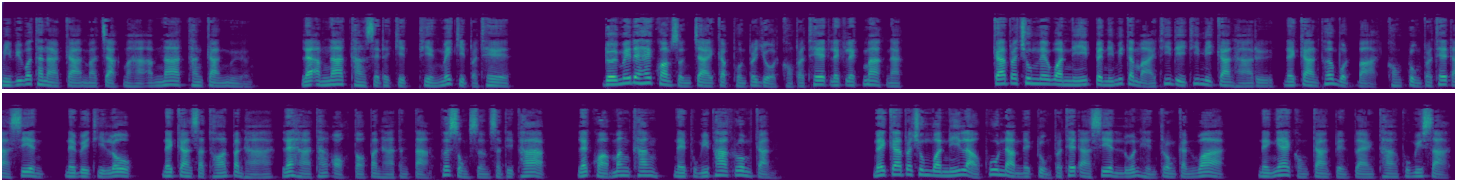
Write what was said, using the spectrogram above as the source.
มีวิวัฒนาการมาจากมหาอำนาจทางการเมือง และอำนาจทางเศรษฐกิจเพียงไม่กี่ประเทศ โดยไม่ได้ให้ความสนใจกับผลประโยชน์ของประเทศเล็ก ๆ มากนัก การประชุมในวันนี้เป็นนิมิตหมายที่ดีที่มีการหารือในการเพิ่มบทบาทของกลุ่มประเทศอาเซียน ในเวทีโลก ในการสะท้อนปัญหาและหาทางออกต่อปัญหาต่างๆ เพื่อส่งเสริมสันติภาพ และความมั่งคั่งในภูมิภาคร่วมกัน ในการประชุมวันนี้เหล่าผู้นำในกลุ่มประเทศอาเซียนล้วนเห็นตรงกันว่า ในแง่ของการเปลี่ยนแปลงทางภูมิศาสตร์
